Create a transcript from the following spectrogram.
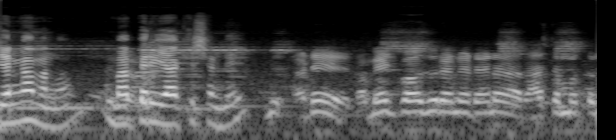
జనగామన్న. మా పేరు యాకేష్ అండి. అంటే రమేష్ బహదూర్ రాష్ట్రం మొత్తం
